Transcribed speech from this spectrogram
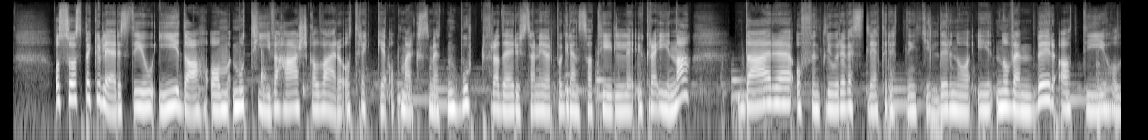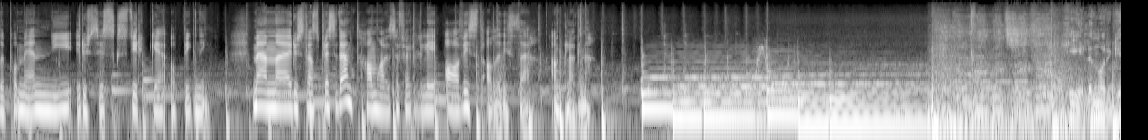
Og så spekuleres det jo i da om motivet her skal være å trekke oppmerksomheten bort fra det russerne gjør på grensa til Ukraina. Der eh, offentliggjorde vestlige etterretningskilder nå i november at de holder på med en ny russisk styrkeoppbygning. Men eh, Russlands president han har jo selvfølgelig avvist alle disse anklagene. Hele Norge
